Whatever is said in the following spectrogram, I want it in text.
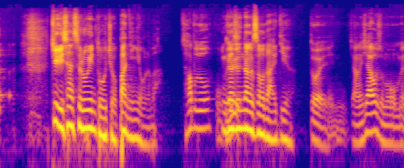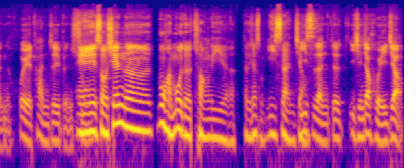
距离上次录音多久？半年有了吧？差不多，应该是那个时候的 idea。对，讲一下为什么我们会看这本书。哎，首先呢，穆罕默德创立了那个叫什么伊斯兰教？伊斯兰就以前叫回教，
